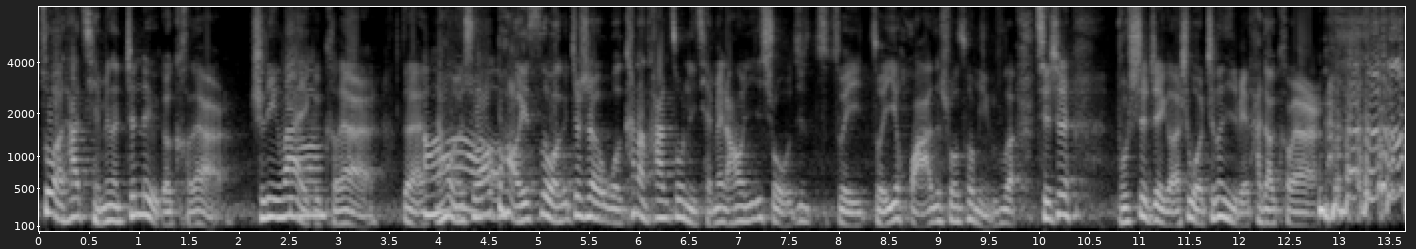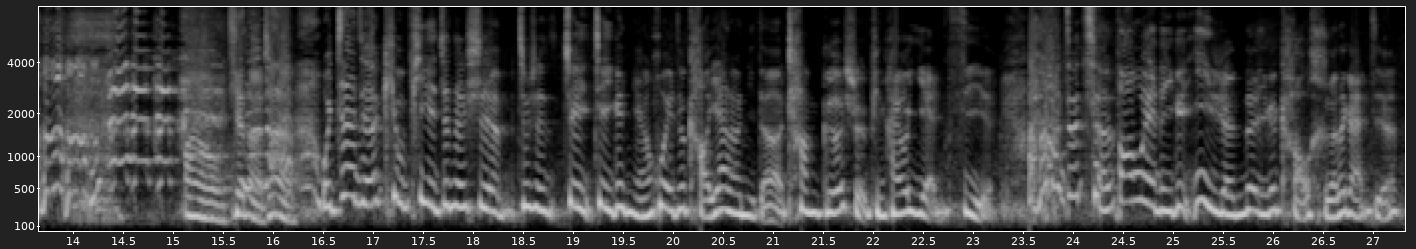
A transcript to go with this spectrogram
坐在他前面的真的有一个 Claire，是另外一个哦 Claire，、对。然后我就说、哦不好意思，我就是我看到他坐你前面，然后一手就嘴嘴一滑就说错名字了，其实不是这个，是我真的以为他叫 Claire。哎呦天哪，真的。我真的觉得 QP 真的是，就是这这一个年会就考验了你的唱歌水平，还有演技，然 后就全方位的一个艺人的一个考核的感觉。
